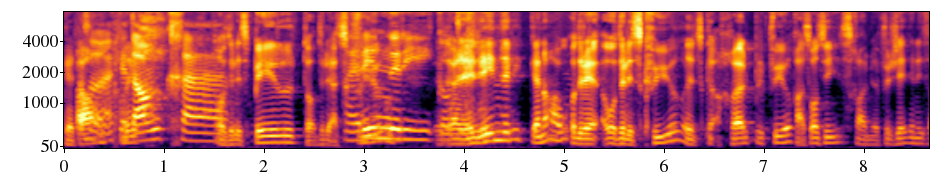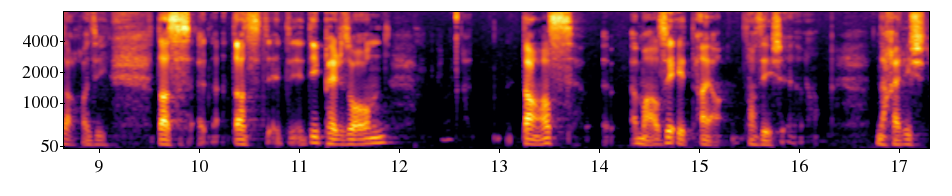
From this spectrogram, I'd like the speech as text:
Gedanke, also ein Gedanke oder ein Bild oder ein Erinnerung, Gefühl. Oder eine Erinnerung, genau. Oder, oder ein Gefühl, ein Körpergefühl, kann so sein, es können verschiedene Sachen sein, dass, dass die Person das einmal sieht, ah ja, das ist, nachher ist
